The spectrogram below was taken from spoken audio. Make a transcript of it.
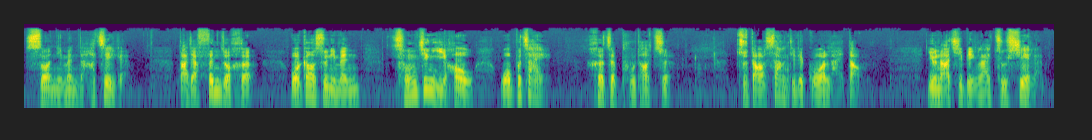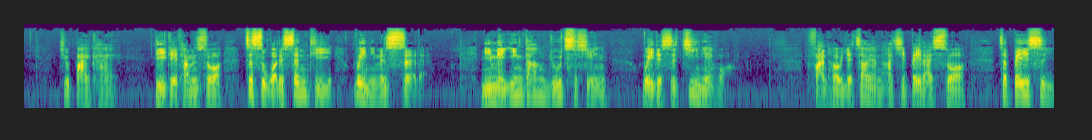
说：“你们拿这个，大家分着喝。我告诉你们，从今以后，我不再喝着葡萄汁，直到上帝的国来到。”又拿起饼来祝谢了，就掰开。递给他们说：“这是我的身体，为你们舍的，你们应当如此行，为的是纪念我。”饭后也照样拿起杯来说：“这杯是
